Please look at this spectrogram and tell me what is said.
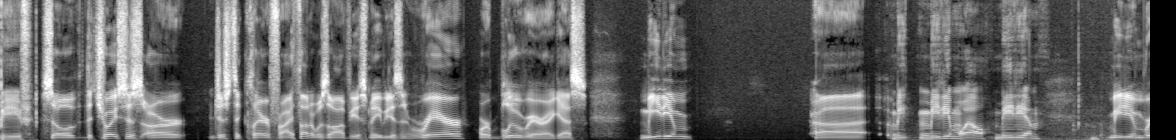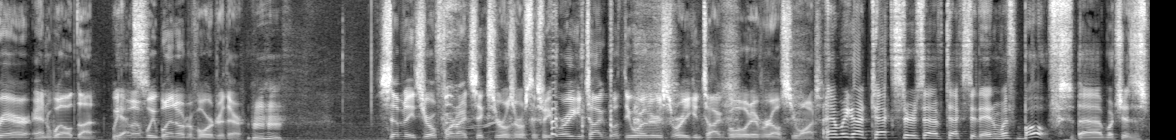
Beef. So the choices are just to clarify. I thought it was obvious. Maybe it isn't rare or blue rare. I guess medium, uh, Me- medium well, medium. medium rare, and well done. We Yes. went, we went out of order there. 780-496-0068. Or you can talk about the Oilers, or you can talk about whatever else you want. And we got texters that have texted in with both, uh, which is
